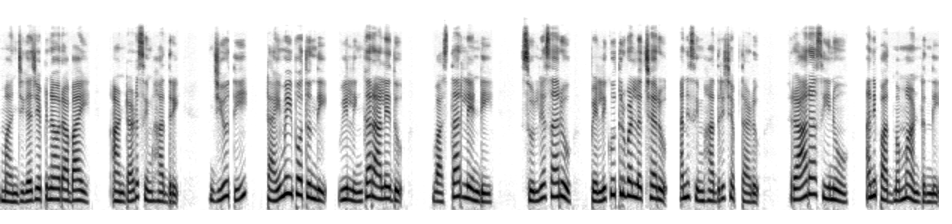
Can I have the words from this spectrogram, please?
మంచిగా చెప్పినావు రాబాయ్ అంటాడు సింహాద్రి. జ్యోతి టైమైపోతుంది వీళ్ళింకా రాలేదు. వస్తార్లేండి. సుల్యసారు పెళ్ళికూతురు వాళ్ళొచ్చారు అని సింహాద్రి చెప్తాడు. రారా సీను అని పద్మమ్మ అంటుంది.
